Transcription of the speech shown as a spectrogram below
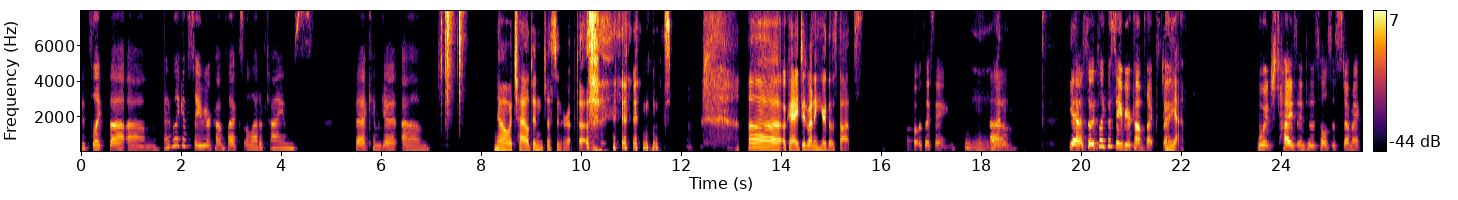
It's like the um kind of like a savior complex a lot of times that can get um no, a child didn't just interrupt us. uh okay, I did want to hear those thoughts. What was I saying? Mm, I um, yeah, so it's like the savior complex thing. Oh yeah. Which ties into this whole systemic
